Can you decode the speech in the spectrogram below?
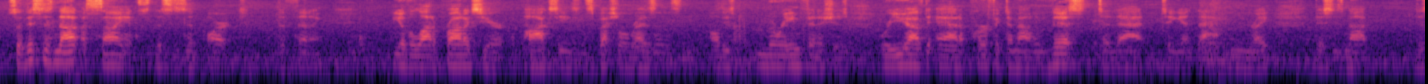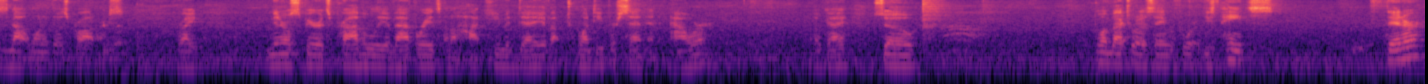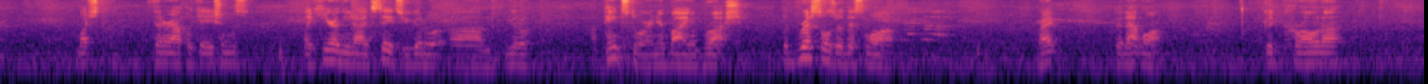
So this is not a science, this is an art, the thinning. You have a lot of products here, epoxies and special resins and all these marine finishes, where you have to add a perfect amount of this to that to get that, mm-hmm. right? This is not this is not one of those products, right? Mineral spirits probably evaporates on a hot, humid day about 20% an hour. Okay, so going back to what I was saying before, these paints thinner, much thinner applications. Like here in the United States, you go to um, you go to a paint store and you're buying a brush. The bristles are this long, right? They're that long. Good Corona,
